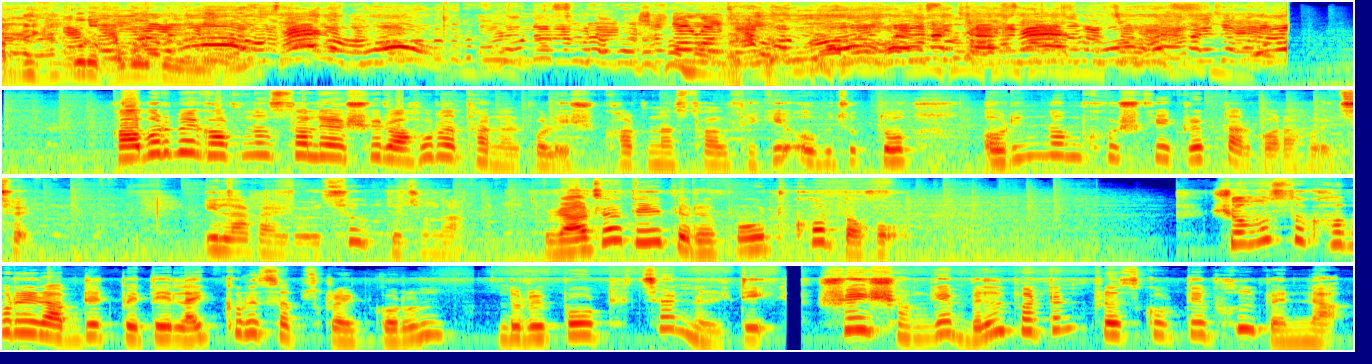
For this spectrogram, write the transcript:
আপনি কি করে খবর পেলেন এখানে? খবর পেয়ে ঘটনাস্থলে আসে রহুরা থানার পুলিশ। ঘটনাস্থল থেকে অভিযুক্ত অরিন্দম ঘোষকে গ্রেপ্তার করা হয়েছে। এলাকায় রয়েছে উত্তেজনা। রাজা রাজাদের রিপোর্ট, খরদহ। সমস্ত খবরের আপডেট পেতে লাইক করে সাবস্ক্রাইব করুন। দ্য রিপোর্ট চ্যানেলটি। সেই সঙ্গে বেল বাটন প্রেস করতে ভুলবেন না।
